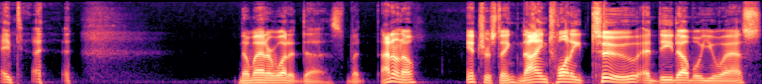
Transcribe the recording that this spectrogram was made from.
no matter what it does. But I don't know. Interesting. 922 at DWS.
